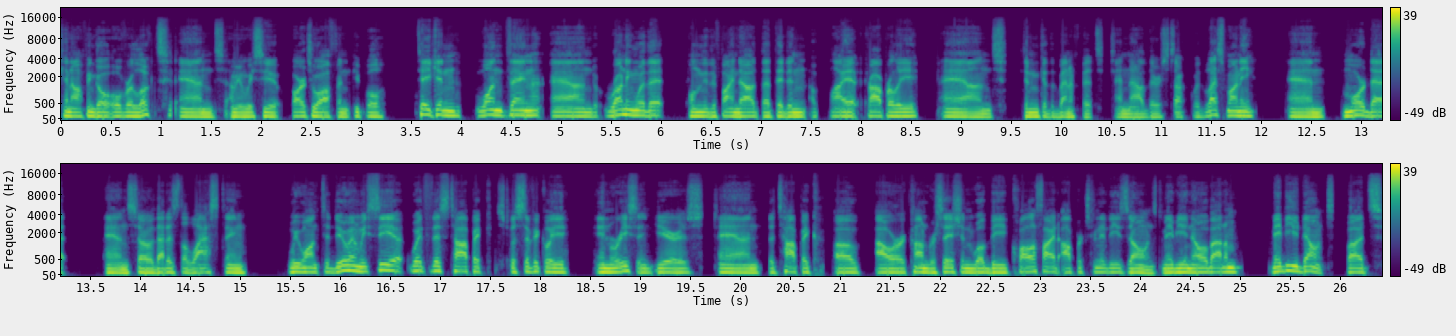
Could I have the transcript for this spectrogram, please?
can often go overlooked. And I mean, we see it far too often people taking one thing and running with it only to find out that they didn't apply it properly and didn't get the benefits. And now they're stuck with less money and more debt. And so that is the last thing we want to do. And we see it with this topic specifically in recent years. And the topic of our conversation will be qualified opportunity zones. Maybe you know about them. Maybe you don't, but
